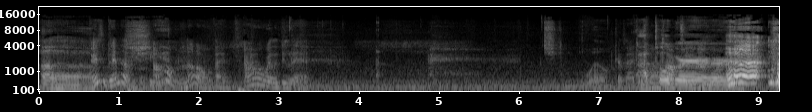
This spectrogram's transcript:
Uh, It's been a. Shit. I don't know. Like I don't really do that Well, because I just October- Won't talk to you no.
